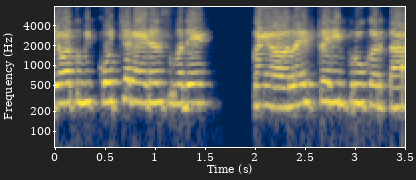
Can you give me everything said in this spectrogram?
जेव्हा तुम्ही कोचच्या गायडन्समध्ये लाईफस्टाईल इम्प्रूव्ह करता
